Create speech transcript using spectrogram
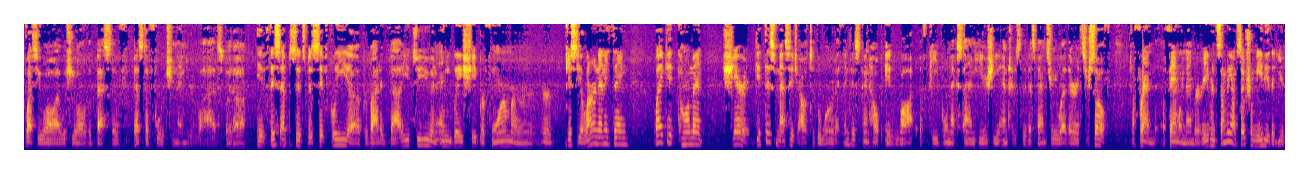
Bless you all. I wish you all the best of best of fortune in your lives. But uh, if this episode specifically uh, provided value to you in any way, shape, or form, or, or just you learned anything, like it, comment, share it. Get this message out to the world. I think this can help a lot of people next time he or she enters the dispensary, whether it's yourself, a friend, a family member, or even somebody on social media that you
